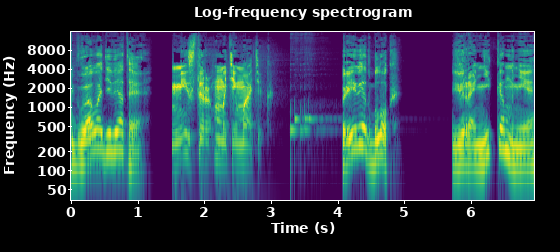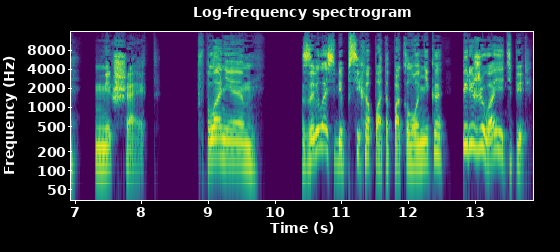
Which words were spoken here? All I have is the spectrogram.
Глава девятая. Мистер Математик. Привет, Блок. Вероника мне мешает. В плане... Завела себе психопата-поклонника, переживаю теперь.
